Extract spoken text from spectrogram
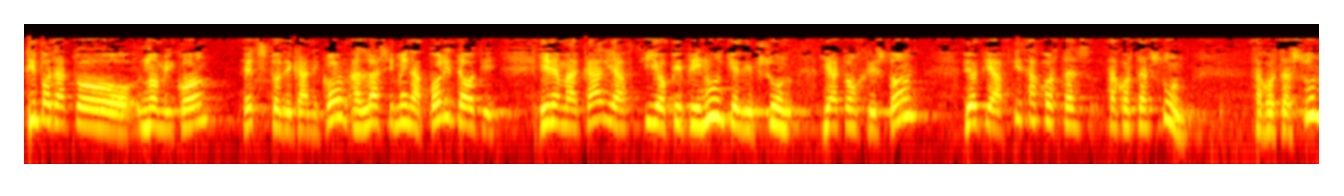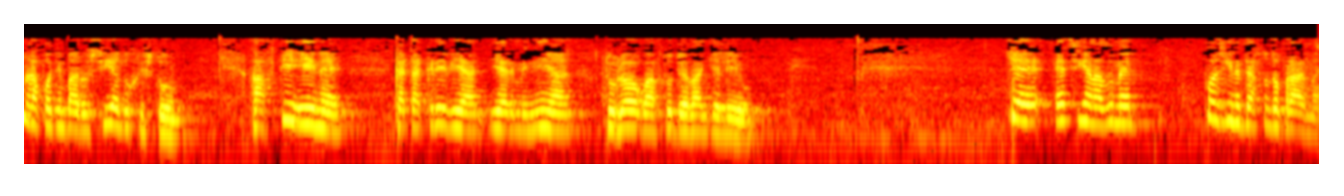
τίποτα το νομικό, έτσι το δικανικό, αλλά σημαίνει απόλυτα ότι είναι μακάρι αυτοί οι οποίοι πεινούν και διψούν για τον Χριστό, διότι αυτοί θα, χορτασ, θα χορταστούν, θα χορταστούν από την παρουσία του Χριστού. Αυτή είναι κατακρίβεια η ερμηνεία του λόγου αυτού του Ευαγγελίου. Και έτσι για να δούμε πώς γίνεται αυτό το πράγμα.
